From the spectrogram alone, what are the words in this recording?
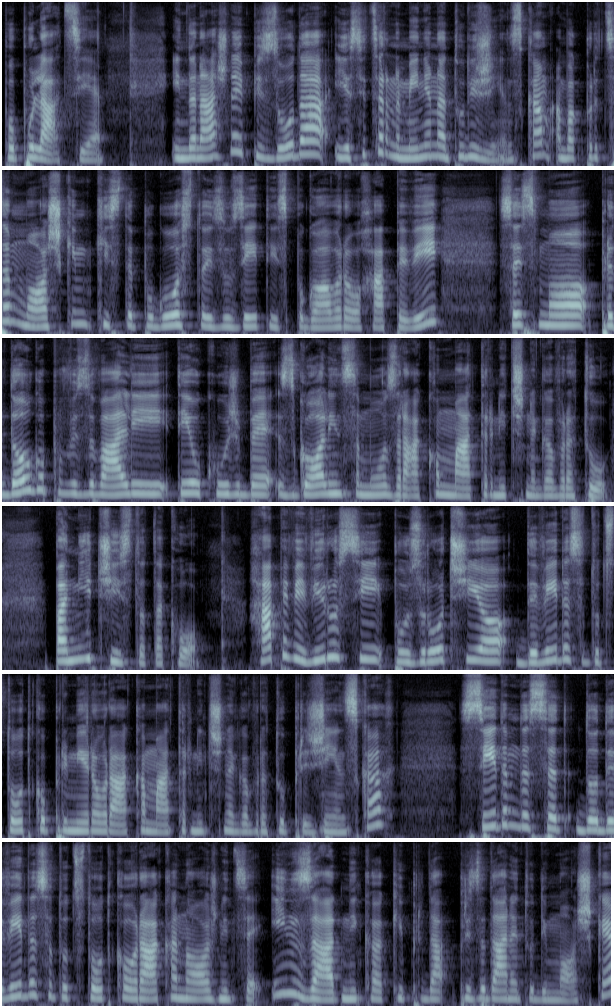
populacije. In današnja epizoda je sicer namenjena tudi ženskam, ampak predvsem moškim, ki ste pogosto izuzeti iz pogovorov o HPV, saj smo predolgo povezovali te okužbe zgolj in samo z rakom materničnega vratu. Pa ni čisto tako. HPV virusi povzročijo 90 odstotkov primerov raka materničnega vratu pri ženskah, 70 do 90 odstotkov raka nožnice in zadnika, ki prizadene tudi moške,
